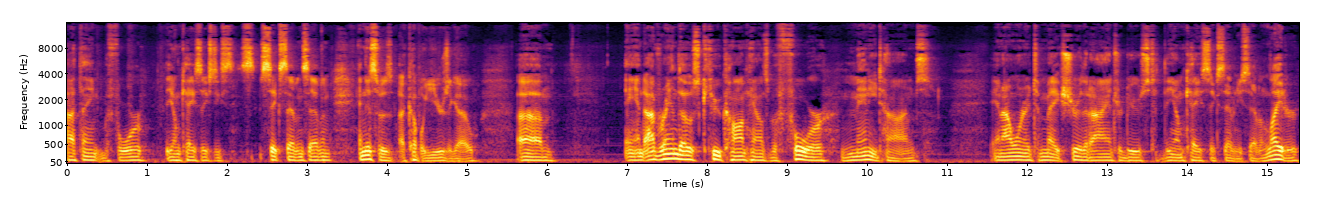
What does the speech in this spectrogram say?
I think, before the MK6677, and this was a couple years ago. Um, And I've ran those two compounds before many times, and I wanted to make sure that I introduced the MK677 later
